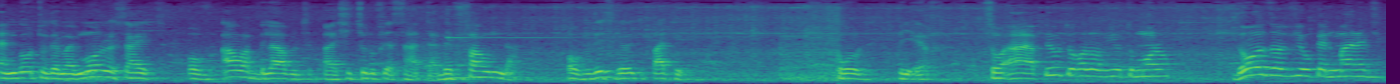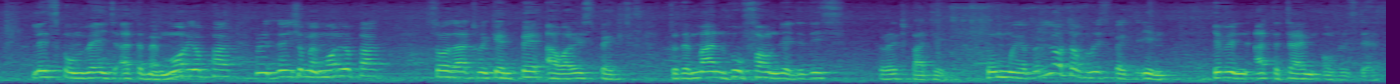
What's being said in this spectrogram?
and go to the memorial site of our beloved uh, Chilufya Sata, the founder of this great party called PF. So I appeal to all of you tomorrow. Those of you who can manage, let's converge at the Memorial Park, Presidential Memorial Park, so that we can pay our respect to the man who founded this great party, whom we have a lot of respect in, even at the time of his death.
